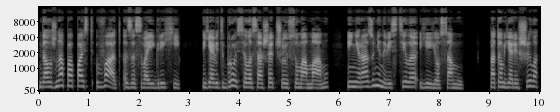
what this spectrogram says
должна попасть в ад за свои грехи. Я ведь бросила сошедшую с ума маму и ни разу не навестила ее саму. Потом я решила,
